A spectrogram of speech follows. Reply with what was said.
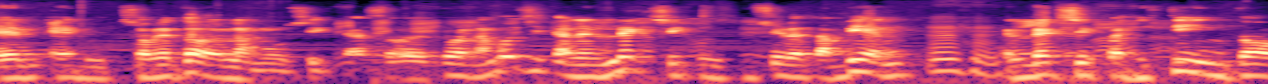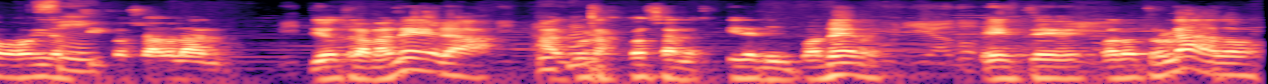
en, sobre todo en la música, sobre todo en la música, en el léxico inclusive también. El léxico es distinto, hoy los chicos hablan de otra manera, algunas cosas las quieren imponer este, por otro lado,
